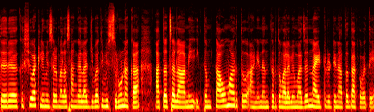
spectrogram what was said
तर कशी वाटली मिसळ? मला सांगायला अजिबात विसरू नका. आता चला आम्ही एकदम ताव मारतो आणि नंतर तुम्हाला मी माझं नाईट रुटीन आता दाखवते.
